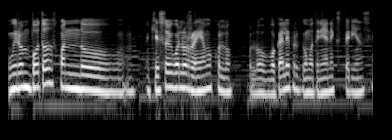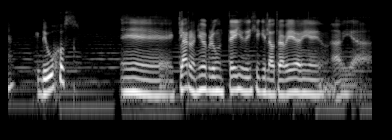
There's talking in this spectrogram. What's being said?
Hubieron votos cuando. Es que eso igual lo reíamos con los, con los vocales, porque como tenían experiencia. ¿Dibujos? Eh, claro, yo me pregunté, yo dije que la otra vez había, había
